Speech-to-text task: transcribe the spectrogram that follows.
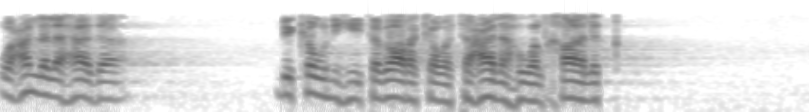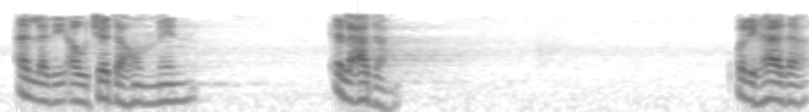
وعلل هذا بكونه تبارك وتعالى هو الخالق الذي أوجدهم من العدم. ولهذا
